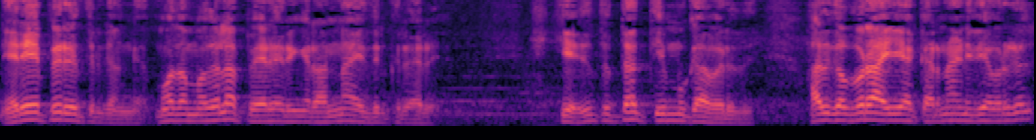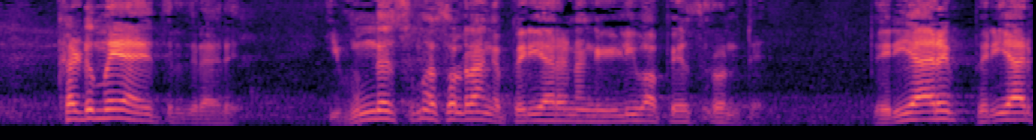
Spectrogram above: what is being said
நிறைய பேர் எதிர்த்திருக்காங்க. முத முதல்ல பேரறிஞர் அண்ணா எதிர்க்கிறாரு. எதிர்த்து தான் திமுக வருது. அதுக்கப்புறம் ஐயா கருணாநிதி அவர்கள் கடுமையா எதிர்த்திருக்கிறாரு. இவங்க சும்மா சொல்றாங்க பெரியாரை நாங்க இழிவா பேசுகிறோன்ட்டு பெரியாரை பெரியார்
